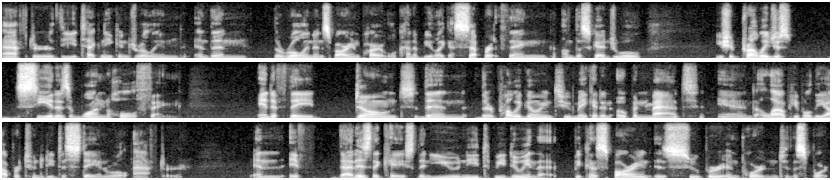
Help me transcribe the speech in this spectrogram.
after the technique and drilling, and then the rolling and sparring part will kind of be like a separate thing on the schedule. You should probably just see it as one whole thing. And if they don't, then they're probably going to make it an open mat and allow people the opportunity to stay and roll after. And if that is the case, then you need to be doing that because sparring is super important to the sport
